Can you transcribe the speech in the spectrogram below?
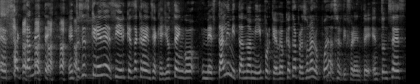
Exactamente. Entonces quiere decir que esa creencia que yo tengo me está limitando a mí porque veo que otra persona lo puede hacer diferente. Entonces,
